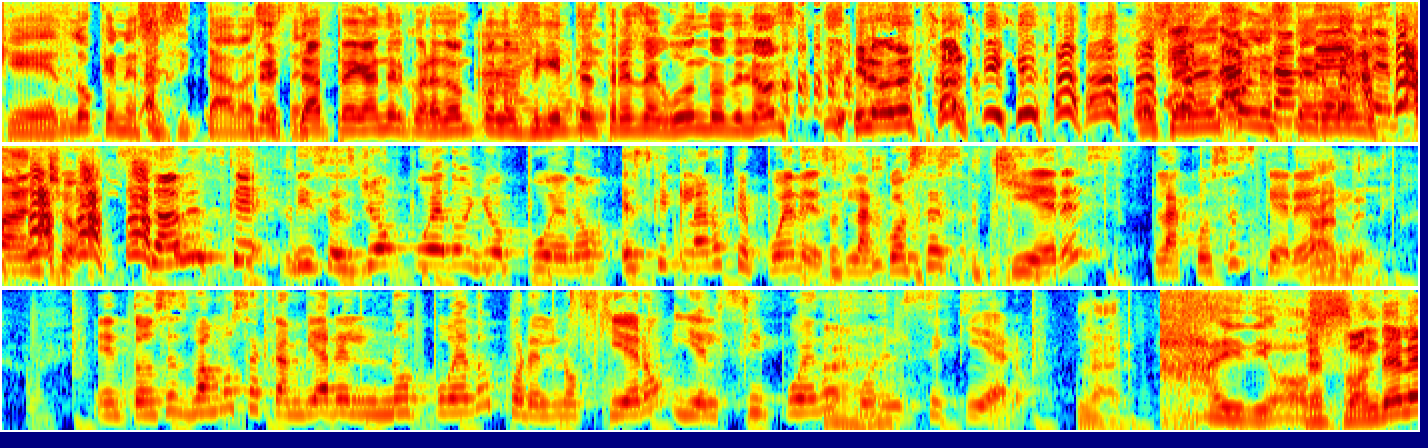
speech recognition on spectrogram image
que es lo que necesitaba. Te Steph. está pegando el corazón por los siguientes Morris. tres segundos y, los, y luego te olvida. O será el colesterol. Exactamente, Pancho. ¿Sabes qué? Dices, yo puedo, yo puedo. Es que claro que puedes. La cosa es, ¿quieres? La cosa es querer. Ándale. Entonces vamos a cambiar el no puedo por el no quiero y el sí puedo por el sí quiero. Claro. Ay, Dios. Respóndele.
